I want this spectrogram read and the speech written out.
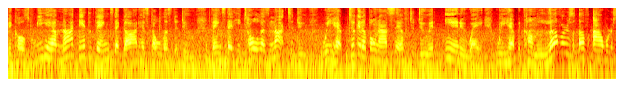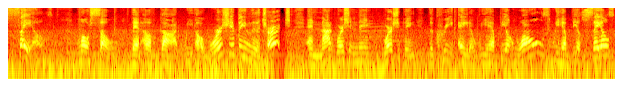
because we have not did the things that God has told us to do, things that he told us not to do. We have took it upon ourselves to do it anyway. We have become lovers of ourselves more so than of God. We are worshiping the church and not worshiping worshiping the creator. We have built walls, we have built cells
